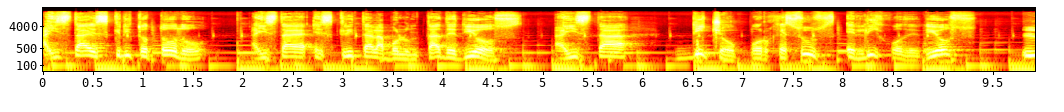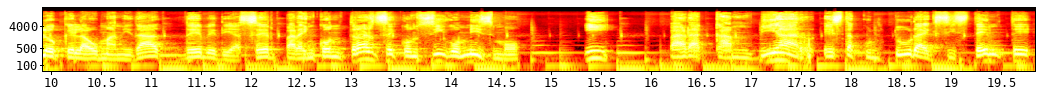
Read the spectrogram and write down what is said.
Ahí está escrito todo, ahí está escrita la voluntad de Dios, ahí está dicho por Jesús, el Hijo de Dios, lo que la humanidad debe de hacer para encontrarse consigo mismo y para cambiar esta cultura existente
